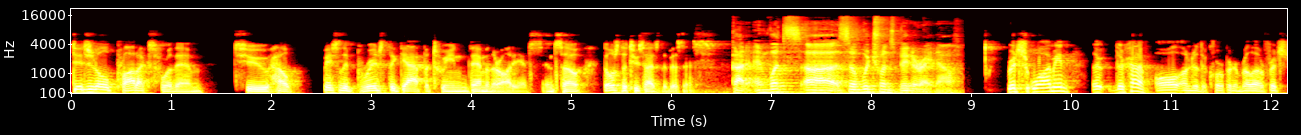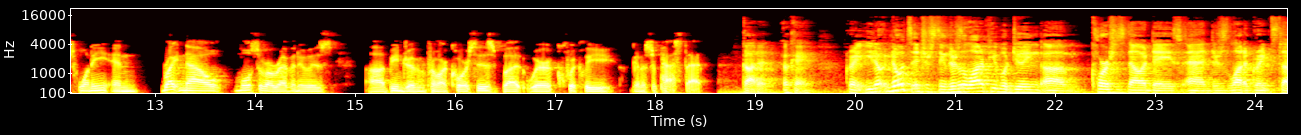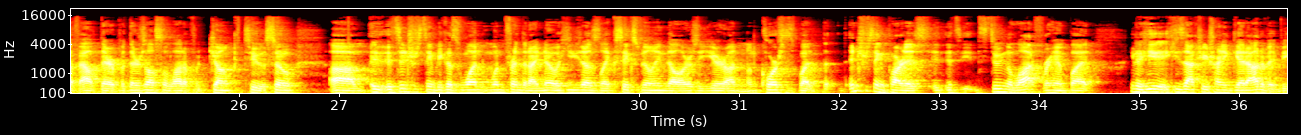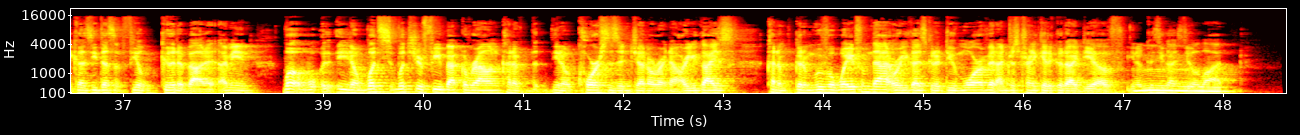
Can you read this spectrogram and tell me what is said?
digital products for them to help basically bridge the gap between them and their audience. And so those are the two sides of the business. Got it. And what's uh, so which one's bigger right now? Rich, well, I mean, they're, they're kind of all under the corporate umbrella of Rich 20. And right now, most of our revenue is uh, being driven from our courses, but we're quickly going to surpass that. Got it. Okay. Great. You know, you know what's interesting? There's a lot of people doing um, courses nowadays, and there's a lot of great stuff out there, but there's also a lot of junk too. So um, it, it's interesting because one one friend that I know, he does like six million dollars a year on, on courses. But the interesting part is it, it's it's doing a lot for him, but you know he he's actually trying to get out of it because he doesn't feel good about it. I mean, what you know, what's what's your feedback around kind of you know courses in general right now? Are you guys kind of going to move away from that, or are you guys going to do more of it? I'm just trying to get a good idea of you know because you guys do a lot. Mm,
